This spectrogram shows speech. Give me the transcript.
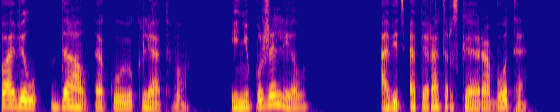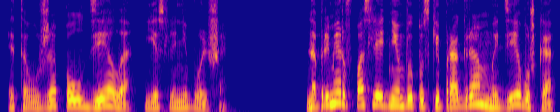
Павел дал такую клятву и не пожалел – а ведь операторская работа — это уже полдела, если не больше. Например, в последнем выпуске программы девушка,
